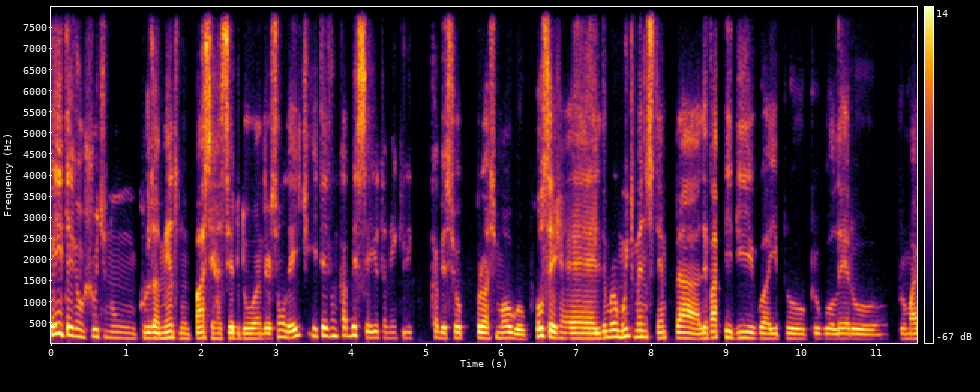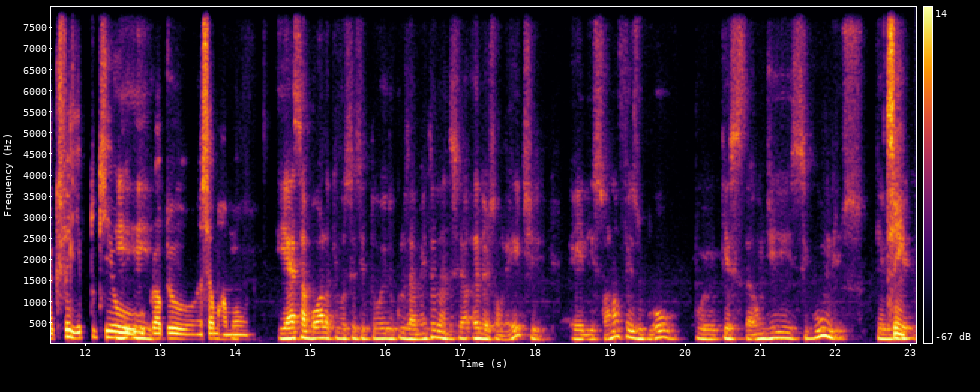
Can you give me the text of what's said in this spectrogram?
Ele teve um chute num cruzamento, num passe rasteiro do Anderson Leite e teve um cabeceio também que ele cabeceou próximo ao gol. Ou seja, é, ele demorou muito menos tempo para levar perigo aí pro, pro goleiro, pro Marcos Felipe, do que o, e, o próprio Anselmo Ramon. E essa bola que você citou aí do cruzamento do Anderson Leite, ele só não fez o gol por questão de segundos que ele chega,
